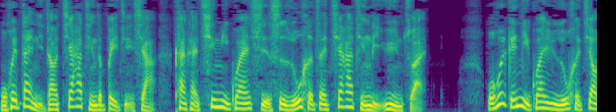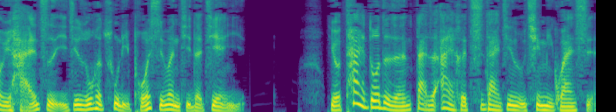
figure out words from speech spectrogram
我会带你到家庭的背景下，看看亲密关系是如何在家庭里运转。我会给你关于如何教育孩子以及如何处理婆媳问题的建议。有太多的人带着爱和期待进入亲密关系，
